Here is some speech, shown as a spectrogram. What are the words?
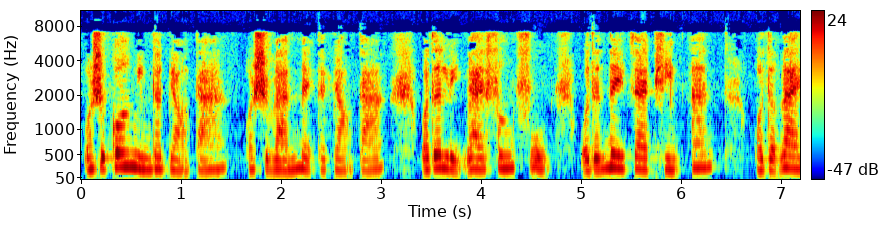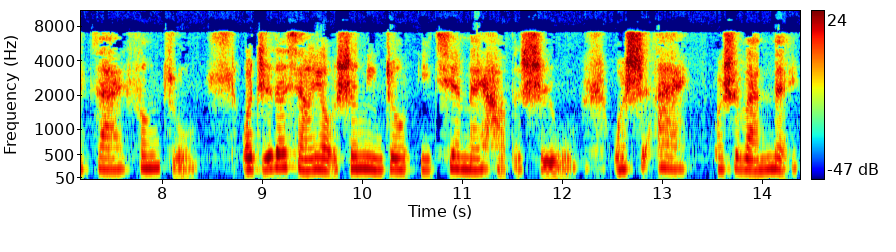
我是光明的表达，我是完美的表达。我的里外丰富，我的内在平安，我的外在丰足。我值得享有生命中一切美好的事物。我是爱，我是完美，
